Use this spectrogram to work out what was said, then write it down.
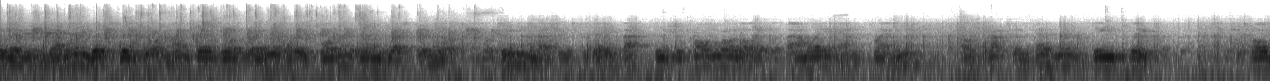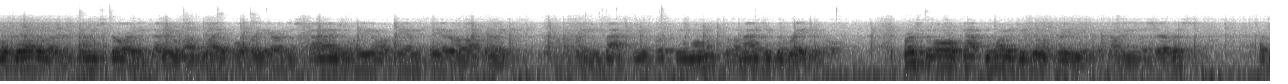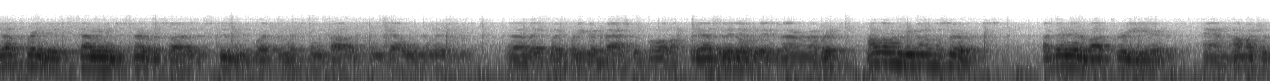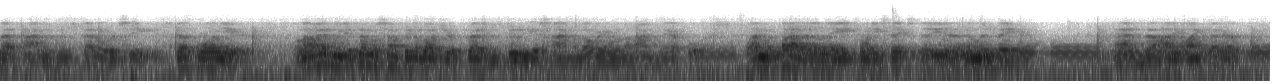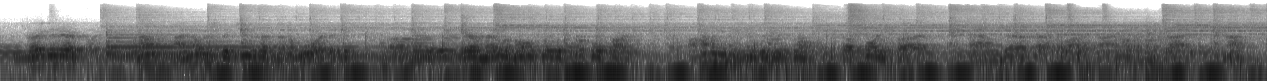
Ladies and gentlemen? This is your Airport radio reporter in Western Europe. We're bringing the message today back to Chicago, Illinois, the family and friends of Captain Edward D. Cleveland. Chicago boy who has a funny story to tell you about life over here in the skies over the European theater of operations. I'll bring back to you for a few moments for the magic of radio. First of all, Captain, what did you do previous to coming in the service? Just previous to coming into service, I was a student at Western Michigan College in Kalamazoo, Michigan. Uh, they play pretty good basketball up there. Yes, too, they do. days, I remember. How long have you been in the service? I've been in about three years, And how much of that time has been spent overseas? just one year. Well, now, Ed, will you tell us something about your present duty assignment over here with the Ninth Air Force? I'm a pilot on the A-26, the uh, New Invader. And uh, how do you like that airplane? Very good airplane. Now, I noticed that you have been awarded uh, the Air Medal and also the Purple Heart. Uh, how many missions have you flown? Uh, 45. And uh, that's a lot of time in the skies, not?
